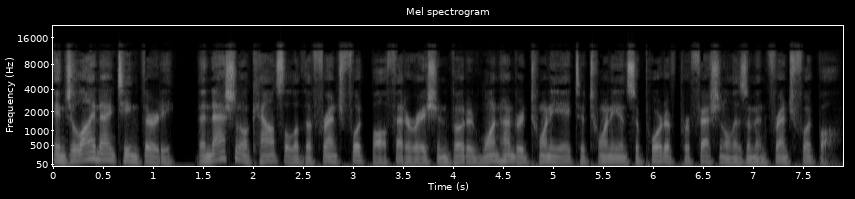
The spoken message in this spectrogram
In July 1930, the National Council of the French Football Federation voted 128 to 20 in support of professionalism in French football.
